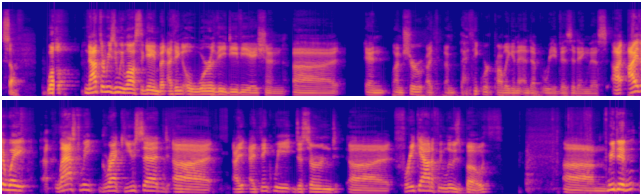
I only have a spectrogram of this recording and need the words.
So. Well not the reason we lost the game but I think a worthy deviation uh and I'm sure I, I think we're probably going to end up revisiting this. I, either way, uh, last week, Greg, you said uh, I, I, think we discerned uh, freak out if we lose both. Um, we didn't,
